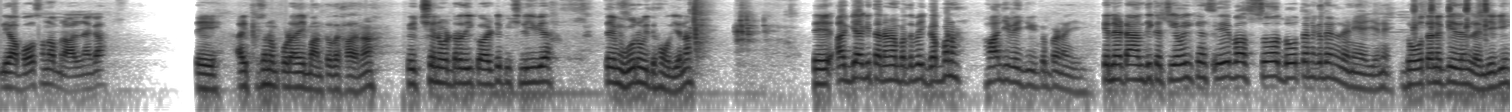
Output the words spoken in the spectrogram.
ਲਿਆ ਬਹੁਤ ਸੋਹਣਾ ਬਣਾ ਲੈਣਾਗਾ ਤੇ ਇੱਥੋਂ ਤੁਹਾਨੂੰ ਪੁੜਾਂ ਦੀ ਬੰਤ ਦਿਖਾ ਦੇਣਾ। ਪਿੱਛੇ ਨੋਟਰ ਦੀ ਕੁਆਲਿਟੀ ਪਿਛਲੀ ਵੀ ਆ ਤੇ ਮੂਹਰ ਨੂੰ ਵੀ ਦਿਖਾਉਂਦੀ ਹੈ ਨਾ। ਤੇ ਅੱਗੇ ਆ ਗਈ ਤੇਰਾ ਨੰਬਰ ਤੇ ਬਈ ਗੱਬਣ। ਹਾਂਜੀ ਬਾਈ ਜੀ ਗੱਬਣਾ ਜੀ। ਕਿੰਨੇ ਟਾਈਮ ਦੀ ਕੱਚੀ ਆ ਬਈ ਇਹ ਬਸ ਦੋ ਤਿੰਨ ਕੁ ਦਿਨ ਲੈਣੇ ਆ ਜੀ ਇਹਨੇ। ਦੋ ਤਿੰਨ ਕੀ ਦਿਨ ਲੈਂਦੀ ਹੈਗੀ।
